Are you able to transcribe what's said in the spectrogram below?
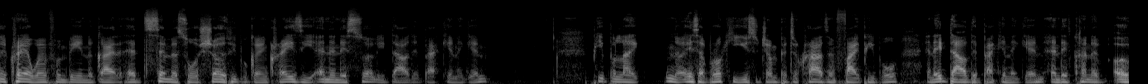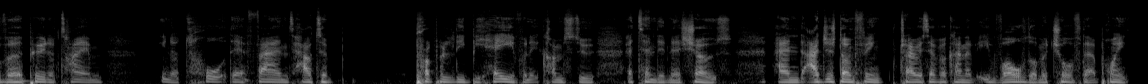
the Creator went from being the guy that had similar sort of shows, people going crazy, and then they slowly dialed it back in again. People like you know, ASAP Rocky used to jump into crowds and fight people, and they dialed it back in again, and they've kind of over a period of time, you know, taught their fans how to properly behave when it comes to attending their shows. And I just don't think Travis ever kind of evolved or matured to that point.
